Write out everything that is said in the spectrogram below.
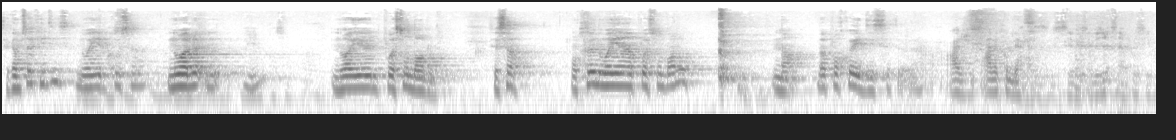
C'est comme ça qu'ils disent Noyer le poussin Noyer le, noyer le poisson dans l'eau. C'est ça. On peut noyer un poisson dans l'eau? Non. Bah pourquoi ils disent Ça veut dire que c'est impossible.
